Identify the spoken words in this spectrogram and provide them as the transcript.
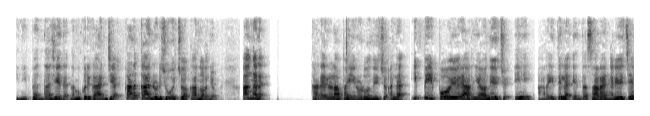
ഇനിയിപ്പോ എന്താ ചെയ്തേ? നമുക്കൊരു കാര്യം ചെയ്യാം. കടക്കാരനോട് ചോദിച്ചു വെക്കാന്ന് പറഞ്ഞു. അങ്ങനെ കടയിലുള്ള ആ പയ്യനോട് വന്ന് ചോദിച്ചു അല്ല ഇപ്പൊ ഈ പോയവരെ അറിയാവുന്ന ചോദിച്ചു. ഏയ് അറിയത്തില്ല. എന്താ സാറേ അങ്ങനെ ചോദിച്ചേ?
